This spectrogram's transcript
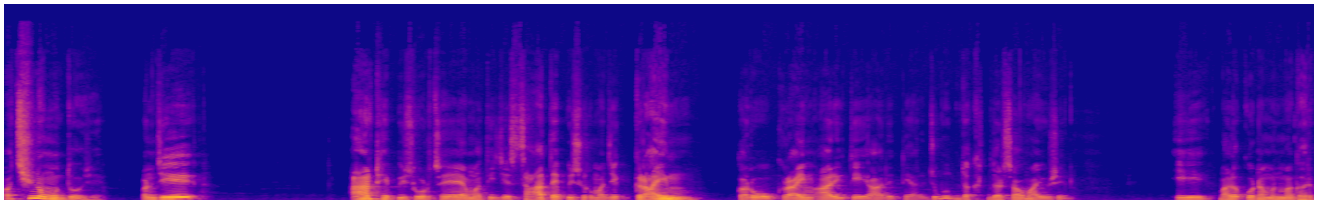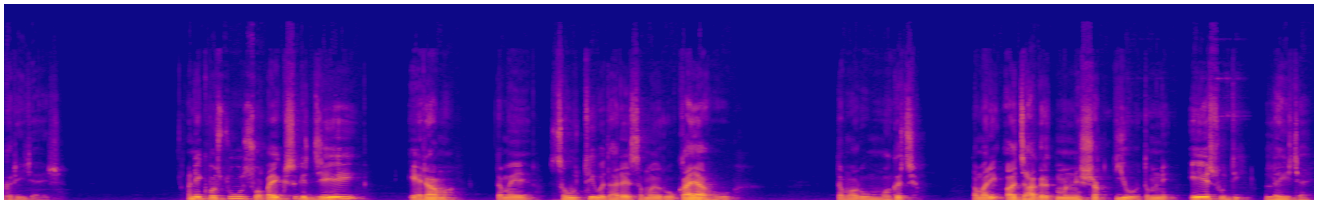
પછીનો મુદ્દો છે. પણ જે આઠ એપિસોડ છે, એમાંથી જે સાત એપિસોડમાં જે ક્રાઇમ કરો ક્રાઇમ આ રીતે આ રીતે આ રીતે બધું દખ- દર્શાવવામાં આવ્યું છે, એ બાળકોના મનમાં ઘર કરી જાય છે. અને એક વસ્તુ સ્વાભાવિક છે કે જે એરામાં તમે સૌથી વધારે સમય રોકાયા હો, તમારું મગજ, તમારી અજાગ્રત મનની શક્તિઓ તમને એ સુધી લઈ જાય.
